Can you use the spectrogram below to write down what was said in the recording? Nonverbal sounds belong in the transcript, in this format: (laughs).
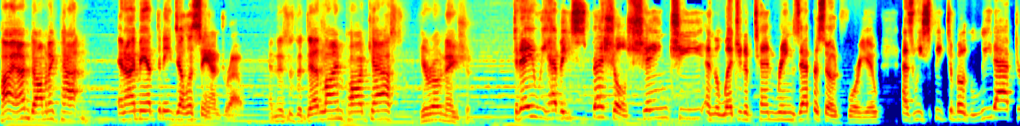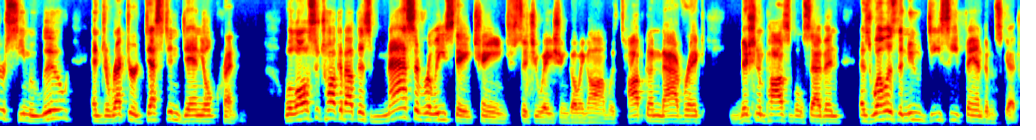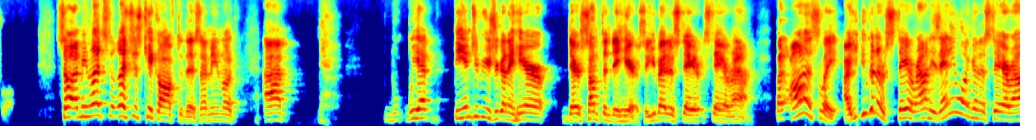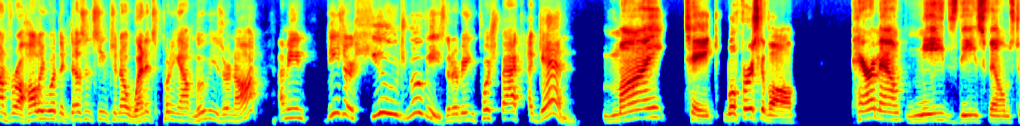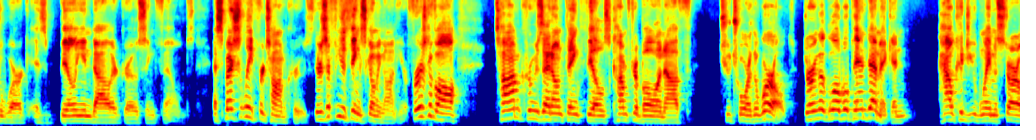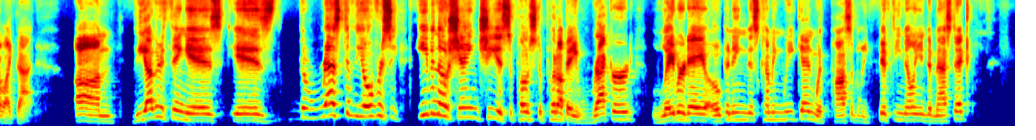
Hi, I'm Dominic Patten. And I'm Anthony D'Alessandro. And this is the Deadline Podcast, Hero Nation. Today we have a special Shang-Chi and the Legend of Ten Rings episode for you as we speak to both lead actor Simu Liu and director Destin Daniel Cretton. We'll also talk about this massive release date change situation going on with Top Gun Maverick, Mission Impossible 7, as well as the new DC FanDome schedule. So, I mean, let's let's just kick off to this. I mean, look, um, we have the interviews you're going to hear. There's something to hear, so you better stay stay around. But honestly, are you going to stay around? Is anyone going to stay around for a Hollywood that doesn't seem to know when it's putting out movies or not? I mean, these are huge movies that are being pushed back again. My take, well, first of all, Paramount needs these films to work as billion dollar grossing films, especially for Tom Cruise. There's a few things going on here. First of all, Tom Cruise, I don't think, feels comfortable enough to tour the world during a global pandemic. And how could you blame a star like that? Um, the other thing is, is the rest of the overseas, even though Shang-Chi is supposed to put up a record Labor Day opening this coming weekend with possibly 50 million domestic,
